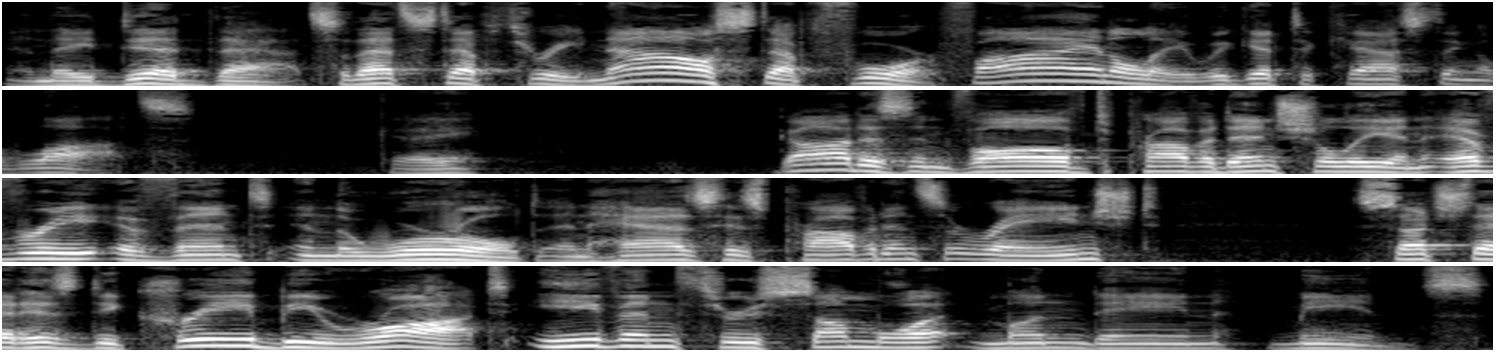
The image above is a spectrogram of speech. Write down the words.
And they did that. So that's step three. Now, step four. Finally, we get to casting of lots. Okay? God is involved providentially in every event in the world and has His providence arranged such that his decree be wrought even through somewhat mundane means,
